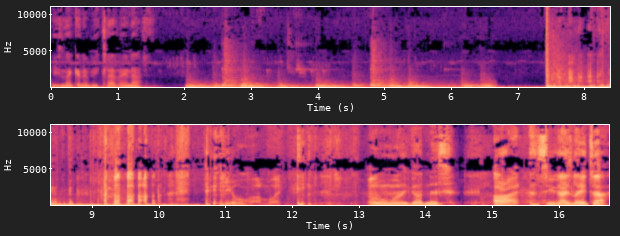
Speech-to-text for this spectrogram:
He's not gonna be clever enough. Yo, boy. oh my goodness. All right, see you guys later.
